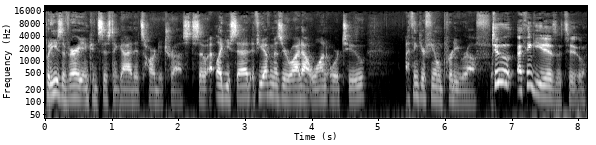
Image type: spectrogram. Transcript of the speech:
But he's a very inconsistent guy that's hard to trust. So, uh, like you said, if you have him as your wideout one or two, I think you're feeling pretty rough. Two. I think he is a two.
